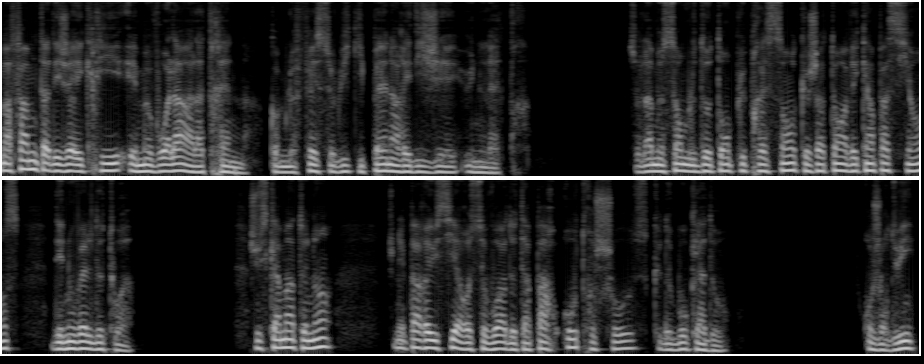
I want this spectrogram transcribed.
ma femme t'a déjà écrit et me voilà à la traîne, comme le fait celui qui peine à rédiger une lettre. Cela me semble d'autant plus pressant que j'attends avec impatience des nouvelles de toi. Jusqu'à maintenant, je n'ai pas réussi à recevoir de ta part autre chose que de beaux cadeaux. Aujourd'hui,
